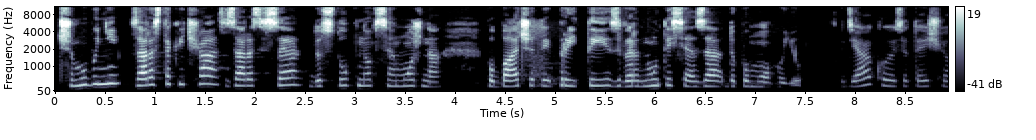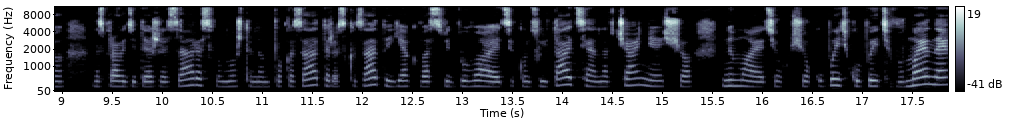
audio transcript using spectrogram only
Чому би ні? Зараз такий час, зараз все доступно, все можна побачити, прийти, звернутися за допомогою. Дякую за те, що насправді даже зараз ви можете нам показати, розказати, як у вас відбувається консультація, навчання, що немає цього, що купить, купить в мене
